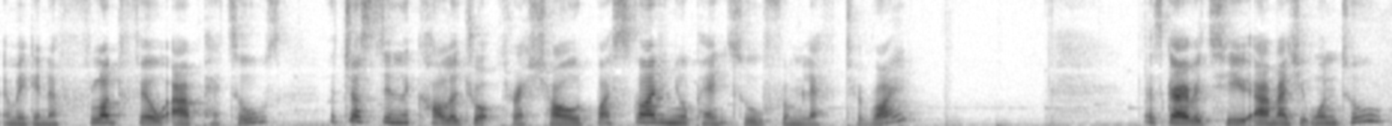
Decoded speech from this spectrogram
and we're going to flood fill our petals, adjusting the colour drop threshold by sliding your pencil from left to right. Let's go over to our magic wand tool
